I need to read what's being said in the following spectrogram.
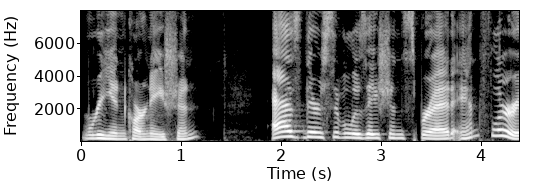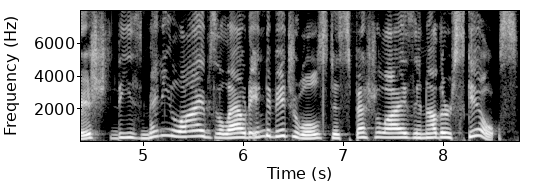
reincarnation. As their civilization spread and flourished, these many lives allowed individuals to specialize in other skills.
